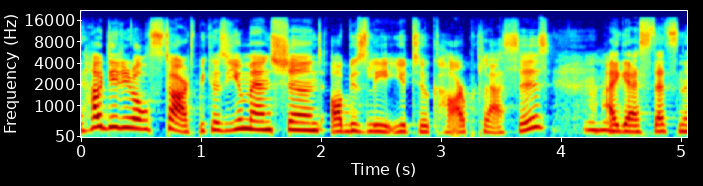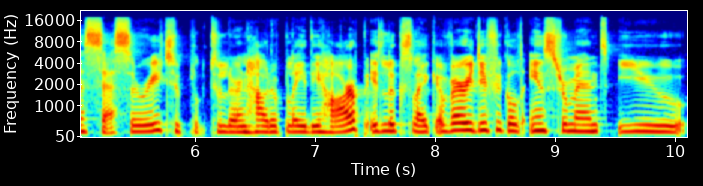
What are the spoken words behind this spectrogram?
How did it all start? Because you mentioned obviously you took harp classes. Mhm. I guess that's necessary to to learn how to play the harp. It looks like a very difficult instrument. You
